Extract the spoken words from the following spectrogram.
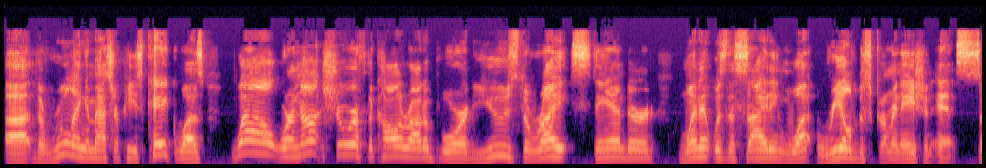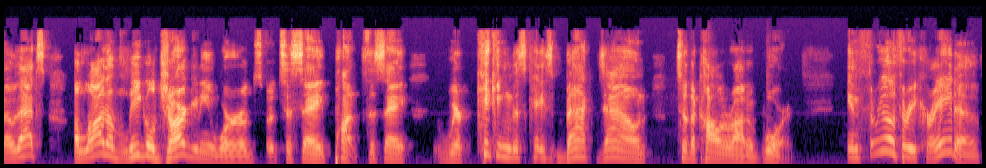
uh, the ruling in Masterpiece Cake was, well, we're not sure if the Colorado board used the right standard when it was deciding what real discrimination is. So that's a lot of legal jargony words to say punt, to say we're kicking this case back down to the Colorado board. In 303 Creative,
